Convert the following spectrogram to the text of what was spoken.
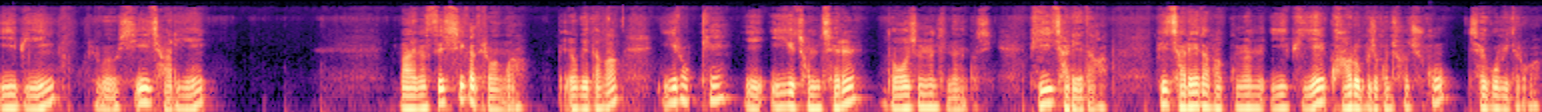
2b 그리고 c 자리에 마이너스 c가 들어간 거야. 여기다가 이렇게 이, 전체를 넣어주면 된다는 거지. B 자리에다가 b 자리에다 바꾸면 이 b에 괄호 무조건 쳐주고 제곱이 들어가.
